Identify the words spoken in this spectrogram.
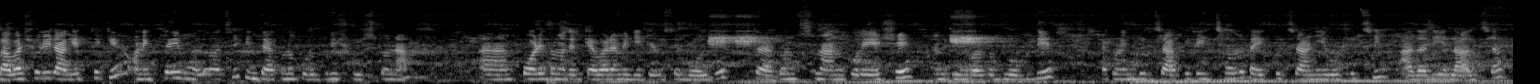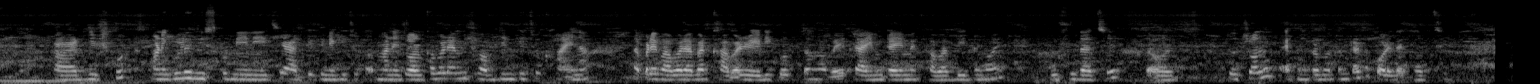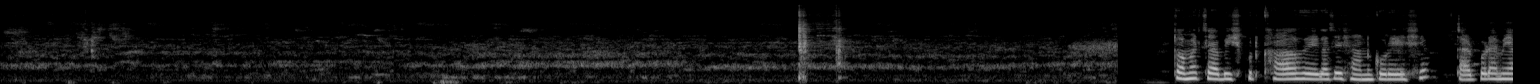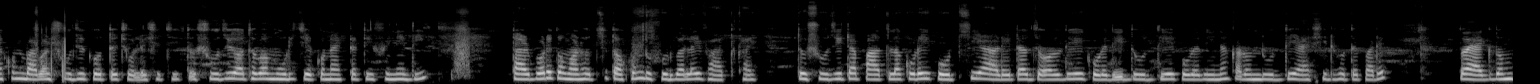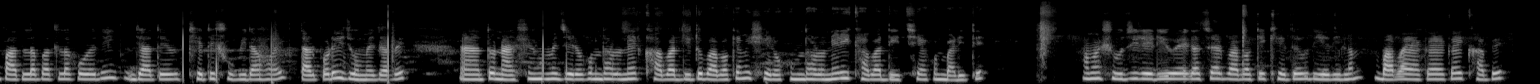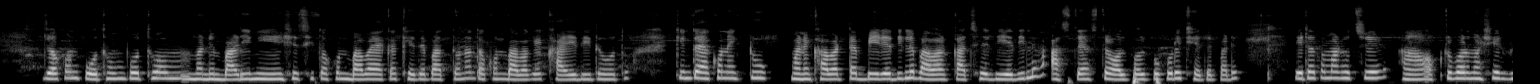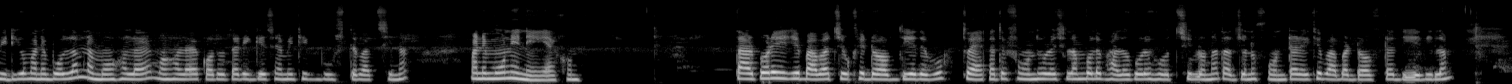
বাবার শরীর আগের থেকে অনেকটাই ভালো আছে, কিন্তু এখনও পুরোপুরি সুস্থ না। পরে তোমাদেরকে আবার আমি ডিটেলসে বলব। তো এখন স্নান করে এসে আমি কিংকরকে ভোগ দিয়ে এখন একটু চা খেতে ইচ্ছা হলো, তাই একটু চা নিয়ে বসেছি। আদা দিয়ে লাল চা। আর বিস্কুট, অনেকগুলো বিস্কুট নিয়ে নিয়েছি। আর টিফিনে কিছু মানে জলখাবারে আমি সব দিন কিছু খাই না। তারপরে বাবার আবার খাবার রেডি করতে হবে। টাইম টাইমে খাবার দিতে হয়। ওষুধ আছে। তো চলো, এখনকার মতন টাটা, পরে দেখা হচ্ছে। তো আমার চা, বিস্কুট খাওয়া হয়ে গেছে, স্নান করে এসে। তারপরে আমি এখন বাবার সুজি করতে চলে এসেছি। তো সুজি অথবা মুড়ি যে কোনো একটা টিফিনে দিই। তারপরে তোমার হচ্ছে তখন দুপুরবেলায় ভাত খাই। তো সুজিটা পাতলা করেই করছি আর এটা জল দিয়েই করে দিই, দুধ দিয়ে করে দিই না, কারণ দুধ দিয়ে অ্যাসিড হতে পারে। তো একদম পাতলা পাতলা করে দিই যাতে খেতে সুবিধা হয়, তারপরেই জমে যাবে। তো নার্সিংহোমে যেরকম ধরনের খাবার দিত বাবাকে আমি সেরকম ধরনেরই খাবার দিচ্ছি এখন বাড়িতে। আমার সুজি রেডি হয়ে গেছে আর বাবাকে খেতেও দিয়ে দিলাম। বাবা একা একাই খাবে। যখন প্রথম প্রথম মানে বাড়ি নিয়ে এসেছি, তখন বাবা একা খেতে পারতো না, তখন বাবাকে খাইয়ে দিতে হতো। কিন্তু এখন একটু মানে খাবারটা বেড়ে দিলে বাবার কাছে দিয়ে দিলে আস্তে আস্তে অল্প অল্প করে খেতে পারে। এটা তোমার হচ্ছে অক্টোবর মাসের ভিডিও মানে বললাম না মহালয়া। মহালয়া কত তারিখ গেছে আমি ঠিক বুঝতে পারছি না। মানে মনে নেই এখন। তারপরে এই যে বাবার চোখে ডব দিয়ে দেবো। তো এক হাতে ফোন ধরেছিলাম বলে ভালো করে হচ্ছিল না, তার জন্য ফোনটা রেখে বাবার ডবটা দিয়ে দিলাম।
